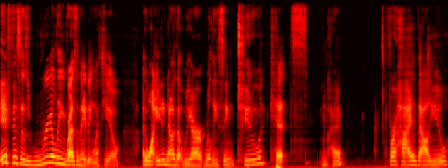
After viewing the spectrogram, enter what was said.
If this is really resonating with you, I want you to know that we are releasing two kits, okay, for high value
